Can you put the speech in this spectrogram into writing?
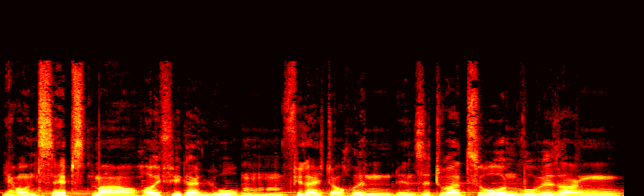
ja, uns selbst mal häufiger loben. Vielleicht auch in, in Situationen, wo wir sagen,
